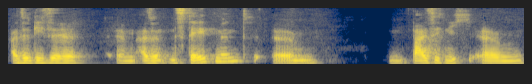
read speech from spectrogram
also diese, ähm, also ein Statement, ähm, weiß ich nicht, ähm,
